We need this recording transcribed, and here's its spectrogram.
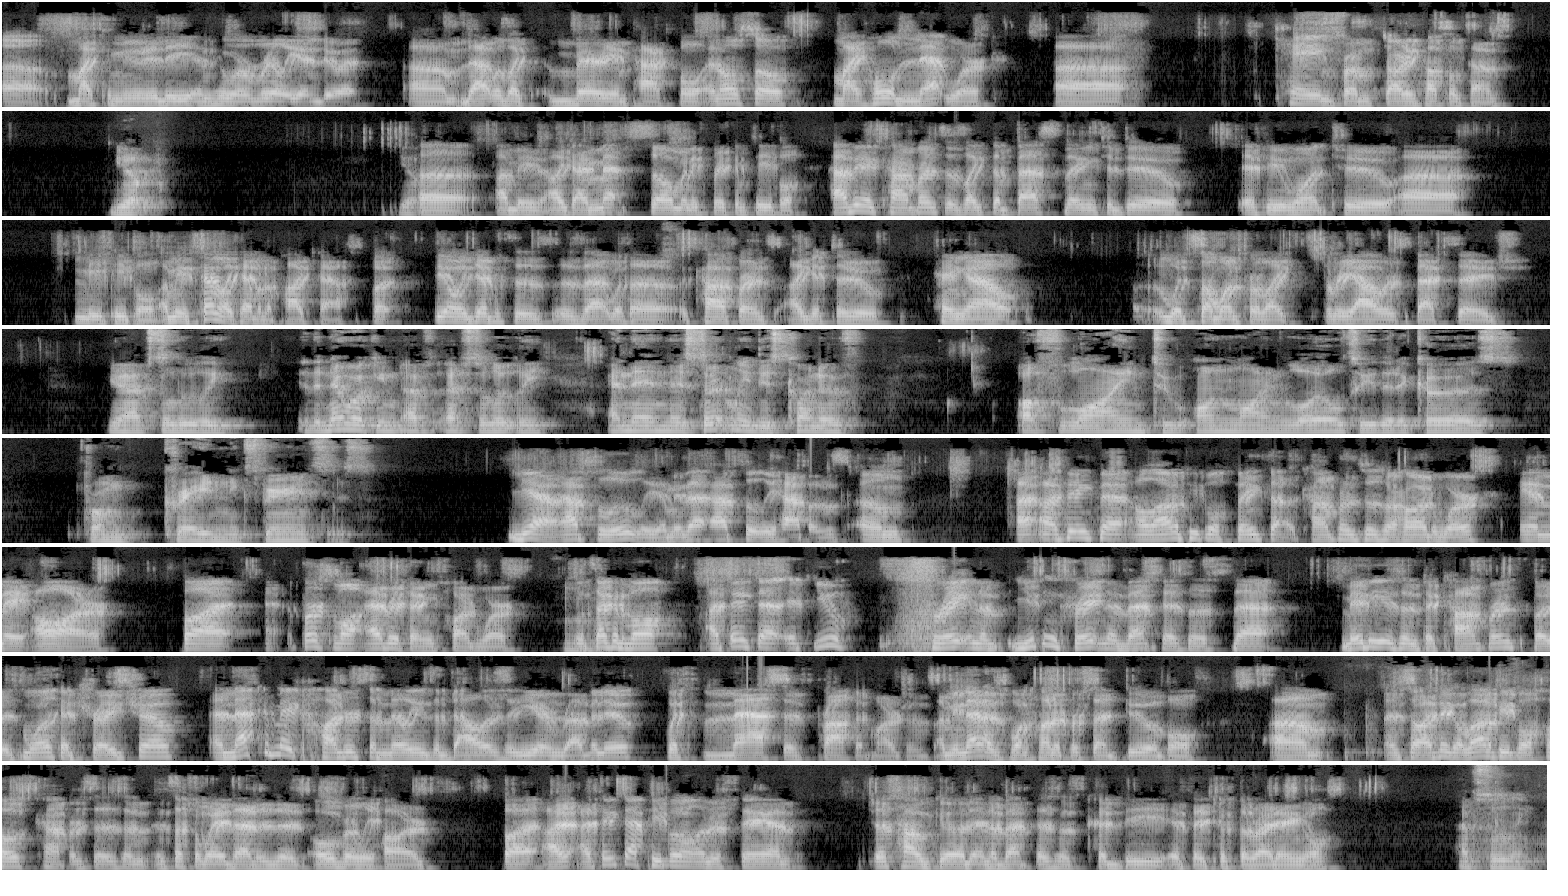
uh, my community and who were really into it. Um, that was like very impactful, and also my whole network uh, came from starting HustleCon. Yep. Yep. Uh, I mean, like I met so many freaking people. Having a conference is like the best thing to do if you want to uh, meet people. I mean, it's kind of like having a podcast, but the only difference is, is that with a conference, I get to hang out with someone for like three hours backstage. Yeah, absolutely. The networking, absolutely. And then there's certainly this kind of offline to online loyalty that occurs from creating experiences. Yeah, absolutely. I mean, that absolutely happens. Um, I, I think that a lot of people think that conferences are hard work, and they are. But first of all, everything's hard work. Mm-hmm. But second of all, I think that if you create an you can create an event business that maybe isn't a conference, but it's more like a trade show, and that could make hundreds of millions of dollars a year in revenue with massive profit margins. I mean, that is 100% doable. Um, and so I think a lot of people host conferences in, in such a way that it is overly hard. But I, I think that people don't understand just how good an event business could be if they took the right angle. Absolutely.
